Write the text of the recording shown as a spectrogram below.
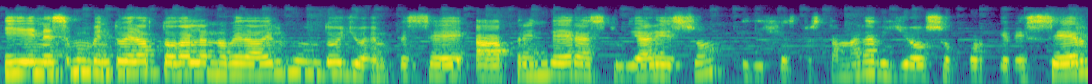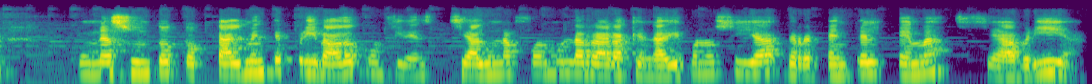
Y en ese momento era toda la novedad del mundo, yo empecé a aprender a estudiar eso y dije, esto está maravilloso porque de ser un asunto totalmente privado, confidencial, una fórmula rara que nadie conocía, de repente el tema se abría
